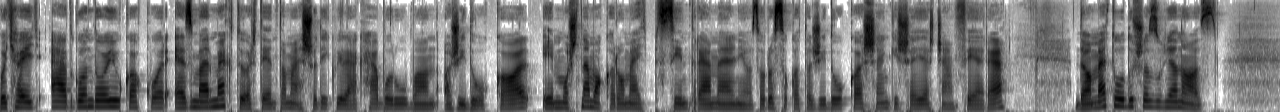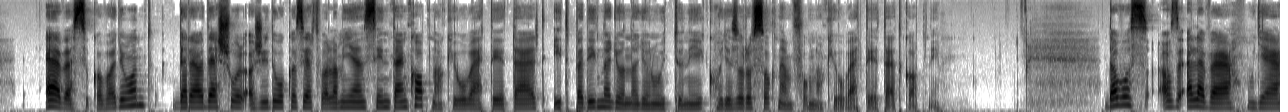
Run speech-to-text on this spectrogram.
Hogyha így átgondoljuk, akkor ez már megtörtént a második világháborúban a zsidókkal. Én most nem akarom egy szintre emelni az oroszokat a zsidókkal, senki se értsen félre, de a metódus az ugyanaz. Elvesszük a vagyont, de ráadásul a zsidók azért valamilyen szinten kapnak jóvátételt, itt pedig nagyon-nagyon úgy tűnik, hogy az oroszok nem fognak jóvátételt kapni. Davos az eleve ugye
